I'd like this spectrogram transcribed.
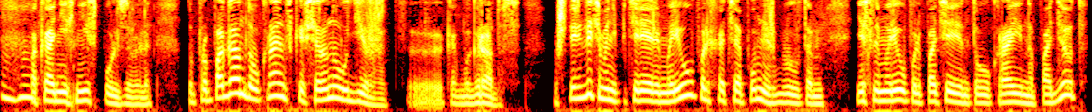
угу. пока они их не использовали, то пропаганда украинская все равно удержит э, как бы градус. Уж перед этим они потеряли Мариуполь, хотя, помнишь, был там, если Мариуполь потерян, то Украина падет.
